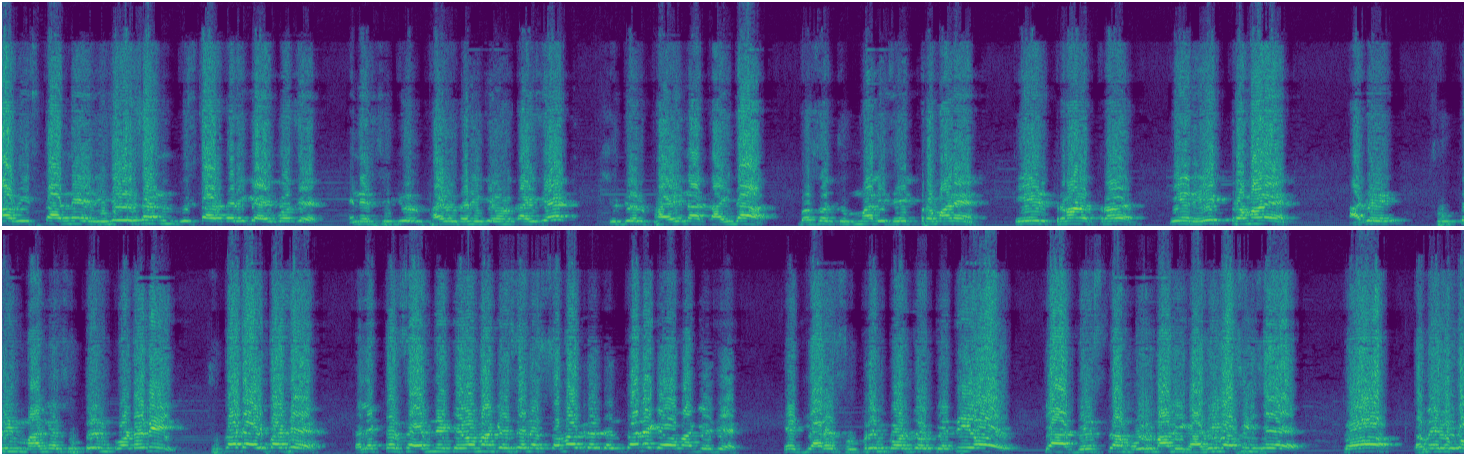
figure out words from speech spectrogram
આ વિસ્તારને રિઝર્વેશન વિસ્તાર તરીકે આપ્યો છે. એને શિડ્યુલ ફાઈવ તરીકે ઓળખાય છે. શિડ્યુલ ફાઈવ ના કાયદા બસો ચુમ્માલીસ એક પ્રમાણે, તેર ત્રણ ત્રણ, તેર એક પ્રમાણે આજે સુપ્રીમ, માન્ય સુપ્રીમ કોર્ટે બી ચુકાદા આપ્યા છે. કલેક્ટર સાહેબને કહેવા માંગે છે અને સમગ્ર જનતાને કહેવા માંગે છે કે જ્યારે સુપ્રીમ કોર્ટ જો કહેતી હોય કે આ દેશના મૂળ માલિક આદિવાસી છે, તો તમે લોકો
